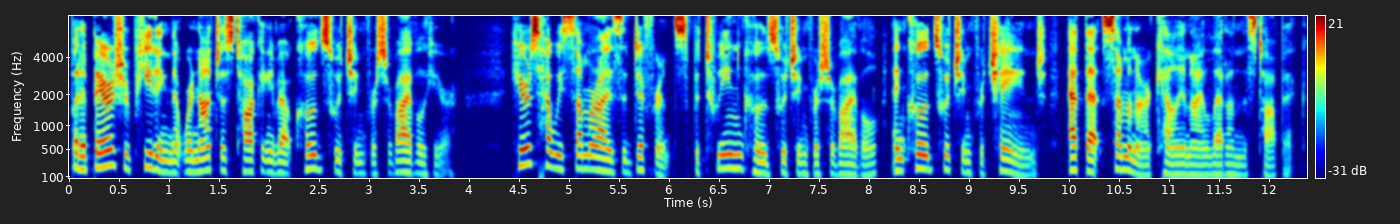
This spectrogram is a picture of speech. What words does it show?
But it bears repeating that we're not just talking about code switching for survival here. Here's how we summarize the difference between code switching for survival and code switching for change at that seminar Kelly and I led on this topic.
